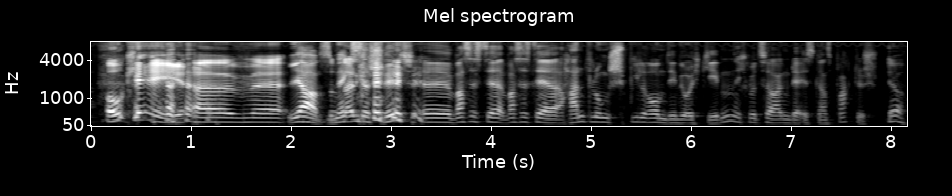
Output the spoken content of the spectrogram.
okay. ähm, äh, Ja, so, nächster Schritt. Äh, was, ist der, was ist der Handlungsspielraum, den wir euch geben? Ich würde sagen, der ist ganz praktisch. Ja.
